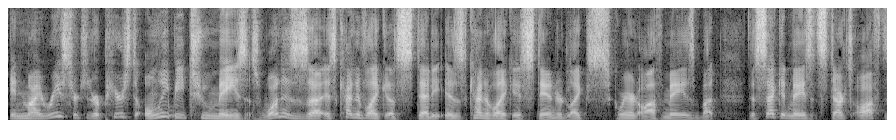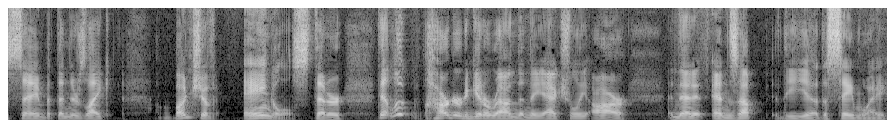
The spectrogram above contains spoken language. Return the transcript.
In my research, there appears to only be two mazes. One is uh, is kind of like a steady, is kind of like a standard like squared off maze, but the second maze it starts off the same, but then there's like a bunch of angles that are that look harder to get around than they actually are, and then it ends up the uh, the same way.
